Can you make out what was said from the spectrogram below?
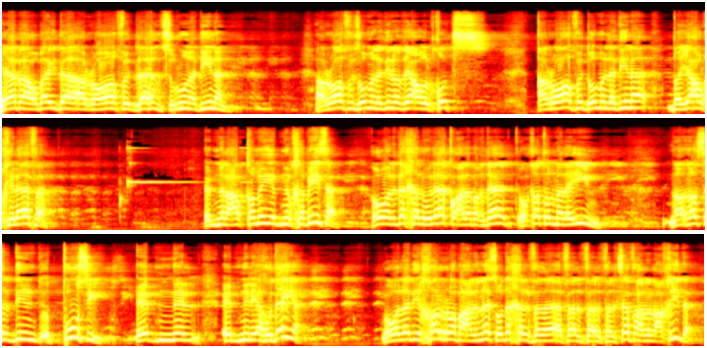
يا أبا عبيدة الروافض لا ينصرون دينا. الروافض هم الذين ضيعوا القدس. الروافض هم الذين ضيعوا الخلافة. ابن العلقمي ابن الخبيثة هو اللي دخل هلاكه على بغداد وقتل ملايين ناصر الدين الطوسي ابن ال... ابن اليهودية. هو الذي خرب على الناس ودخل الفلسفة على العقيدة.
